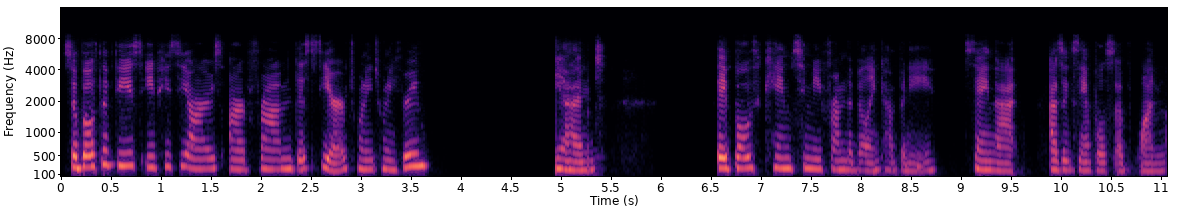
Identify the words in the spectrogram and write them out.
So both of these EPCRs are from this year, 2023. And they both came to me from the billing company saying that as examples of one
